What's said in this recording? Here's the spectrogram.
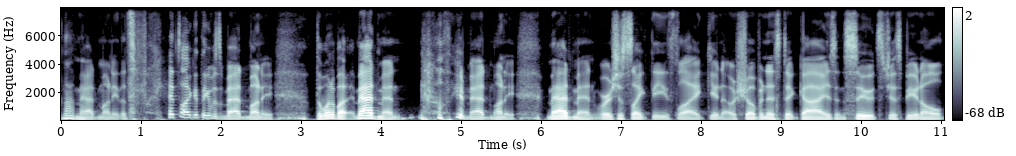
Not Mad Money. That's that's all I can think of is Mad Money. The one about Mad Men. I'm thinking Mad Money, Mad Men, where it's just like these like you know chauvinistic guys in suits just being all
